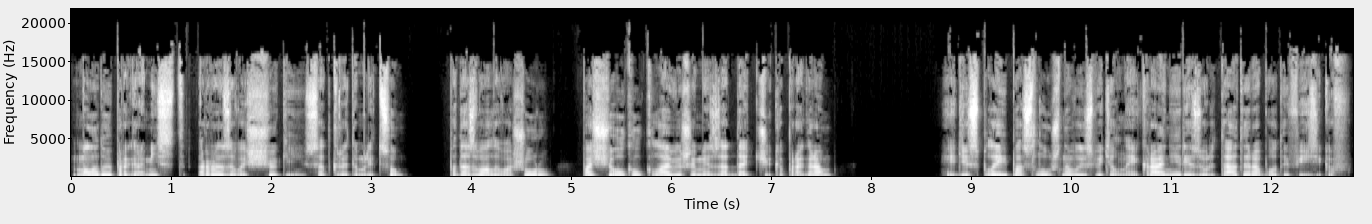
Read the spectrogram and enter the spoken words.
Молодой программист, розовощекий, с открытым лицом, подозвал Ивашуру, пощелкал клавишами задатчика программ, и дисплей послушно высветил на экране результаты работы физиков.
